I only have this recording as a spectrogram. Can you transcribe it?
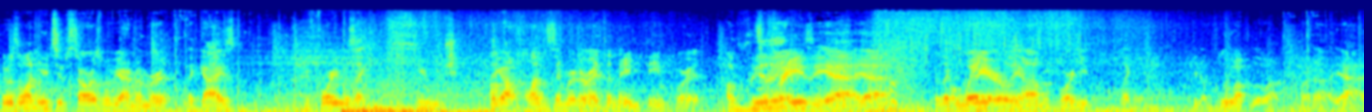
There was one YouTube Star Wars movie. I remember it. The guys before he was like huge. They got Hans Zimmer to write the main theme for it. Oh It's crazy. Yeah, yeah. It was like way early on before he like you know blew up, blew up. But uh, yeah,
